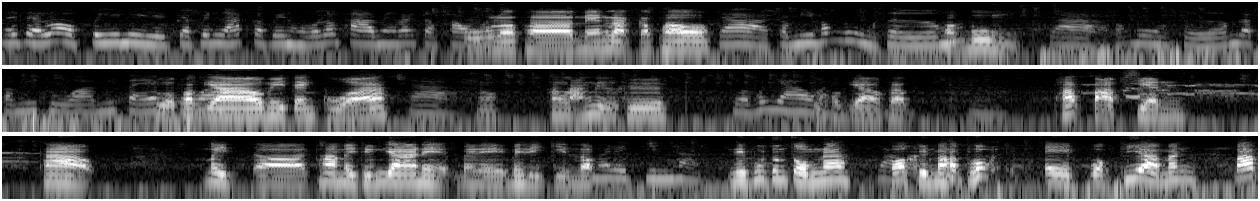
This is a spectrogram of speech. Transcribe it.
ในแต่รอบปีนี่จะเป็นรักกับเป็นโหระพาแมงลักตะเภาโหระพาแมงลักกะเพราจ้าก็มีพักบุ้งเสริมพักบุ้งจ้าพักบุ้งเสริมแล้วก็มีถั่วมีแตงถั่วฟักยาวมีแตงกัวจ้าเนาะข้างหลังนี่ก็คือถั่วฟักยาวถั่วค่ะฟักยาวครับอืมพักปราบเซียน ถ้าไม่เอ่อถ้าไม่ถึงยาเนี่ยไม่ได้ไม่ได้กินหรอกไม่ได้กินค่ะนี่พูดตรงๆนะจ้ะพอขึ้นมาปุ๊บเอ้พวกเพี้ยมันปั๊บ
